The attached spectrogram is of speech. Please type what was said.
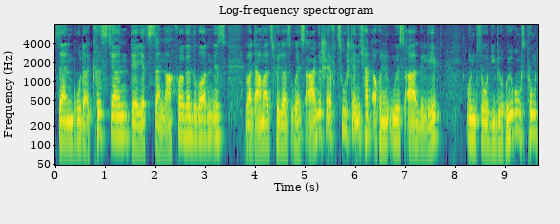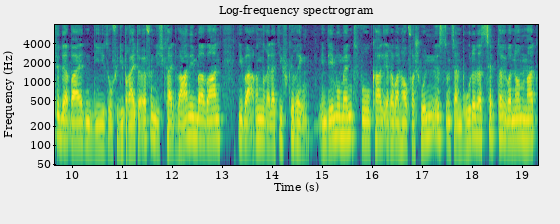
Sein Bruder Christian, der jetzt sein Nachfolger geworden ist, war damals für das USA-Geschäft zuständig, hat auch in den USA gelebt. Und so die Berührungspunkte der beiden, die so für die breite Öffentlichkeit wahrnehmbar waren, die waren relativ gering. In dem Moment, wo Karl Ereban Haupt verschwunden ist und sein Bruder das Zepter übernommen hat,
